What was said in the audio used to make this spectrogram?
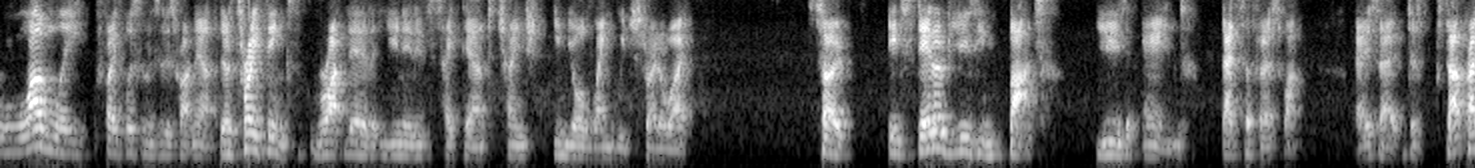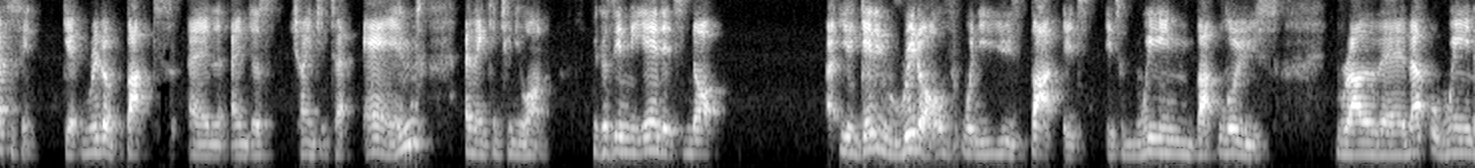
lovely folk listening to this right now there are three things right there that you needed to take down to change in your language straight away. So instead of using but use and. That's the first one. Okay, so just start practicing. Get rid of buts and and just change it to and, and then continue on. Because in the end, it's not uh, you're getting rid of when you use but. It's it's win but lose rather than win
